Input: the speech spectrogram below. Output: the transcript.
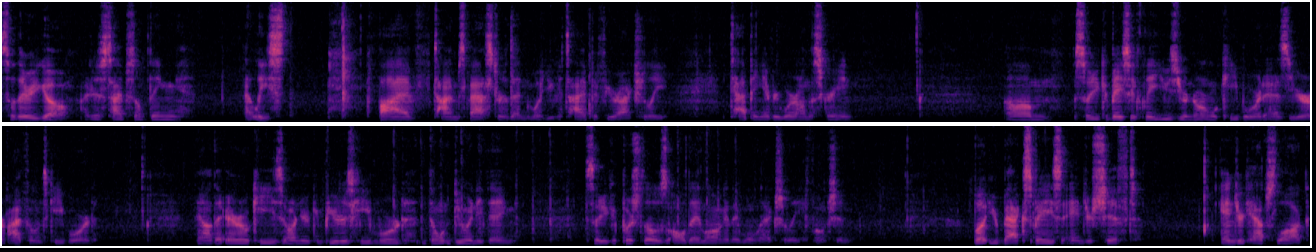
So there you go. I just typed something at least five times faster than what you could type if you're actually tapping everywhere on the screen. Um, so you can basically use your normal keyboard as your iPhone's keyboard. Now the arrow keys on your computer's keyboard don't do anything, so you can push those all day long and they won't actually function. But your backspace and your shift and your caps lock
